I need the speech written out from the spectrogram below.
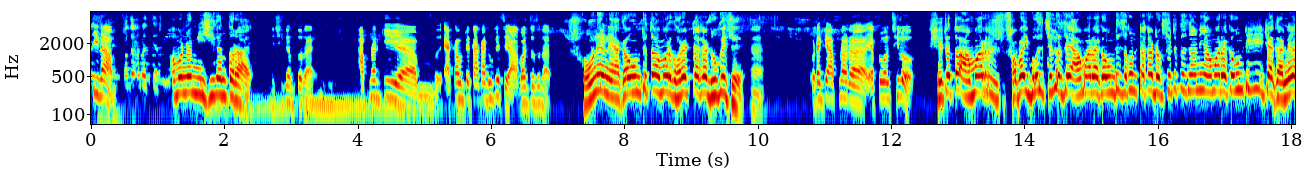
কি নাম? আমার নাম নিশিকান্ত রায়। নিশিকান্ত রায়। আপনার কি অ্যাকাউন্টে টাকা ঢুকেছে আবাস যোজনার? শোনেন অ্যাকাউন্টে তো আমার ঘরের টাকা ঢুকেছে। হ্যাঁ। ওটা কি আপনার অ্যাপ্রুভাল ছিল? সেটা তো আমার সবাই বলছিল যে আমার অ্যাকাউন্টে যখন টাকা ঢুকছে সেটা তো জানি আমার অ্যাকাউন্টেরই টাকা না?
